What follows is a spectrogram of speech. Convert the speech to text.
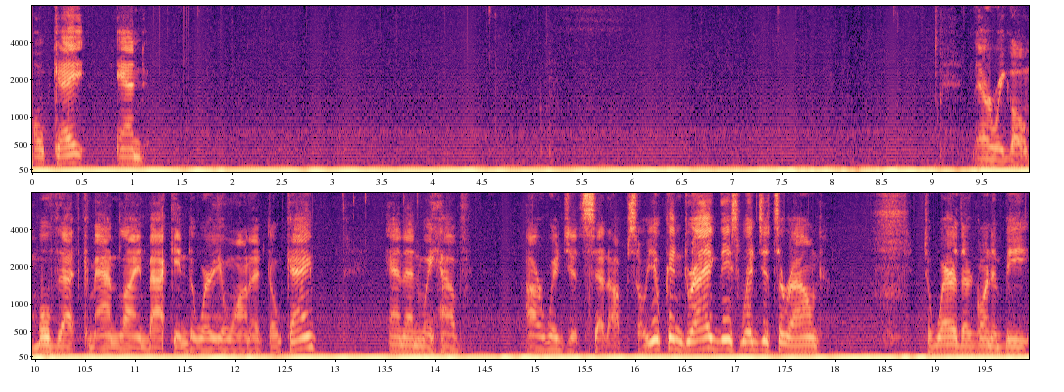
okay and there we go move that command line back into where you want it okay and then we have our widgets set up so you can drag these widgets around to where they're going to be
